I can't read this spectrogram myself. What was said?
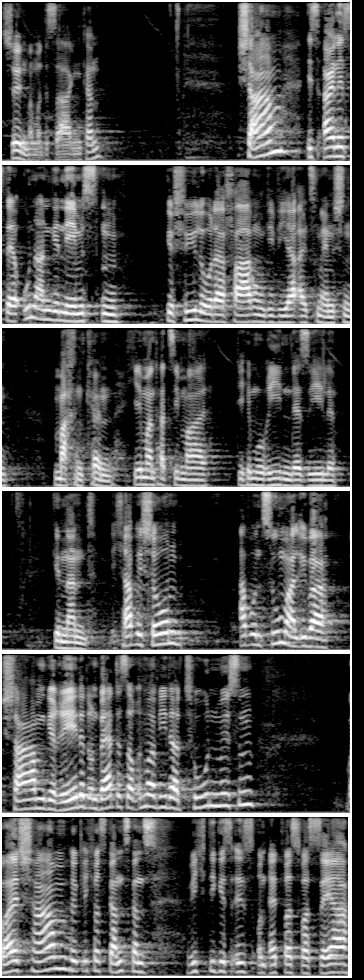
Schön, wenn man das sagen kann. Scham ist eines der unangenehmsten Gefühle oder Erfahrungen, die wir als Menschen machen können. Jemand hat sie mal die Hämorrhoiden der Seele genannt. Ich habe schon ab und zu mal über Scham geredet und werde es auch immer wieder tun müssen, weil Scham wirklich was ganz, ganz Wichtiges ist und etwas, was sehr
